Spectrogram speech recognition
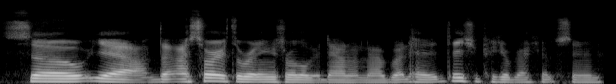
So, yeah, the, I'm sorry if the ratings are a little bit down right now, but hey, they should pick it back up soon.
